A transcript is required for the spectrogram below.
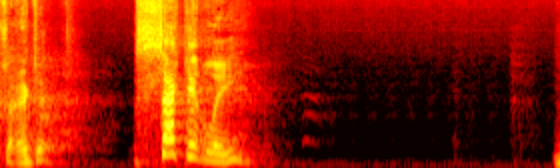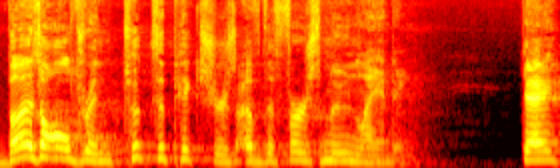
sorry. Secondly, Buzz Aldrin took the pictures of the first moon landing. Okay?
